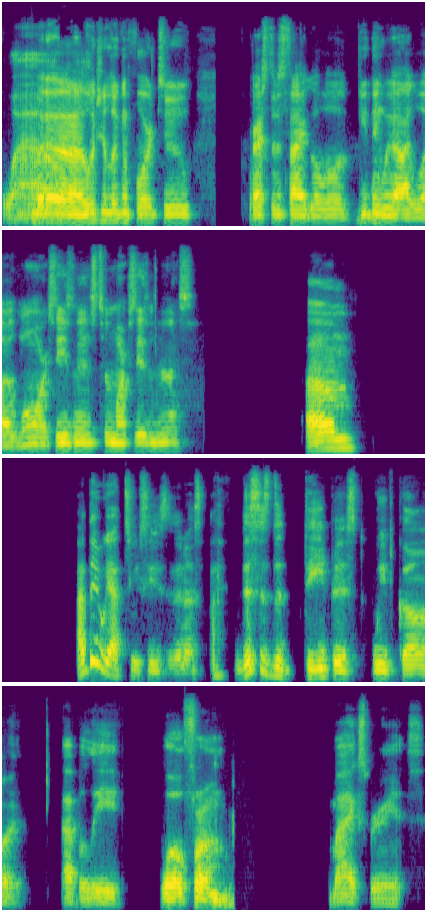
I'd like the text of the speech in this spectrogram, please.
Wow. But uh what you looking forward to rest of the cycle? Well, do you think we got like what, one more seasons, two more seasons in us? Um I think we got two seasons in us. This is the deepest we've gone, I believe. Well, from my experience.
